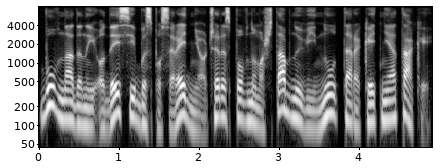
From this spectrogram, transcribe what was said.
був наданий Одесі безпосередньо через повномасштабну війну та ракетні атаки.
